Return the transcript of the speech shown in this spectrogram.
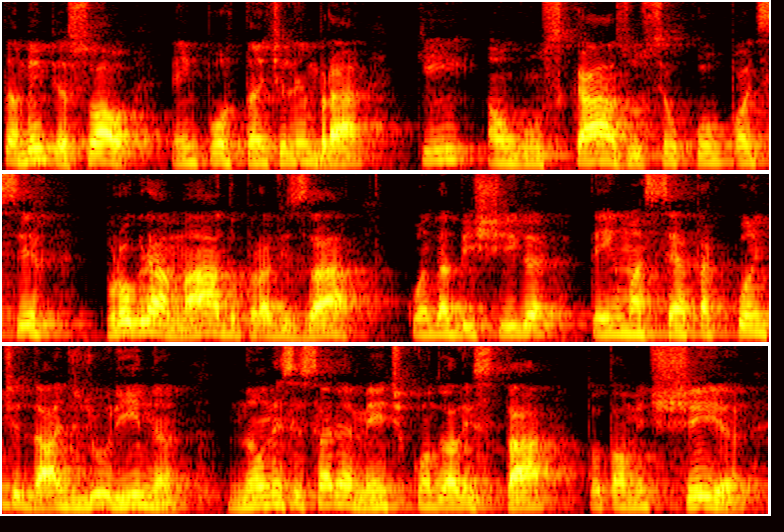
Também, pessoal, é importante lembrar que em alguns casos o seu corpo pode ser programado para avisar quando a bexiga tem uma certa quantidade de urina, não necessariamente quando ela está totalmente cheia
